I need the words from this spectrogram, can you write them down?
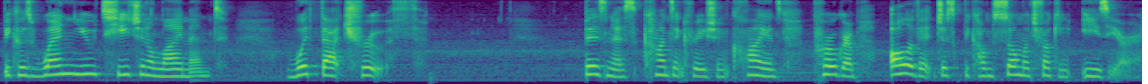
Because when you teach in alignment with that truth, business, content creation, clients, program, all of it just becomes so much fucking easier.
